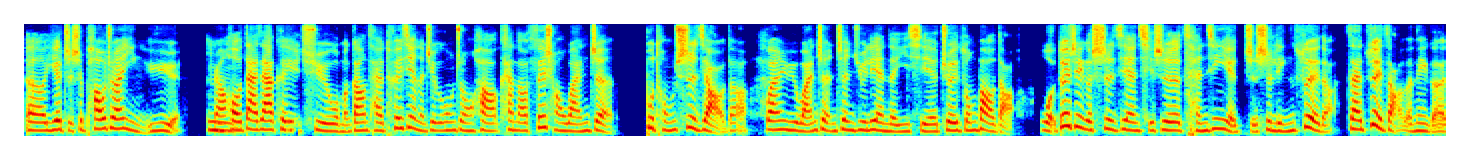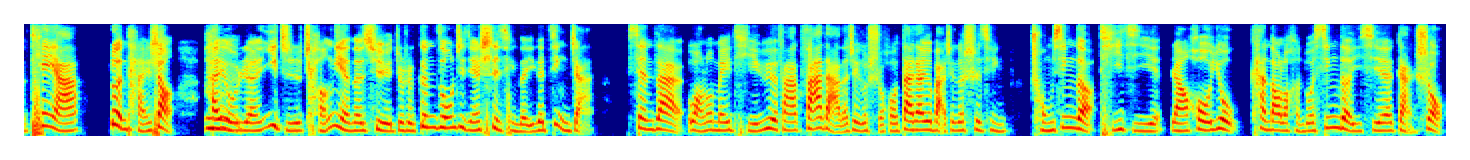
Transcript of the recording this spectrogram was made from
呃，也只是抛砖引玉。然后大家可以去我们刚才推荐的这个公众号，看到非常完整、不同视角的关于完整证据链的一些追踪报道。我对这个事件其实曾经也只是零碎的，在最早的那个天涯论坛上，还有人一直常年的去就是跟踪这件事情的一个进展。现在网络媒体越发发达的这个时候，大家又把这个事情重新的提及，然后又看到了很多新的一些感受。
